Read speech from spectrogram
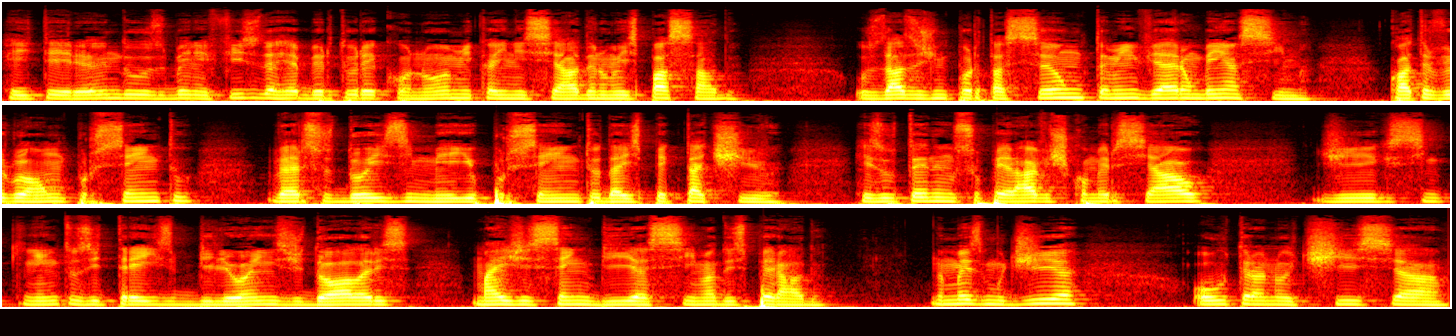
reiterando os benefícios da reabertura econômica iniciada no mês passado. Os dados de importação também vieram bem acima, 4,1%, versus 2,5% da expectativa, resultando em um superávit comercial de 503 bilhões de dólares, mais de 100 bi acima do esperado. No mesmo dia, outra notícia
